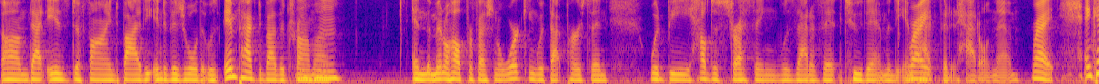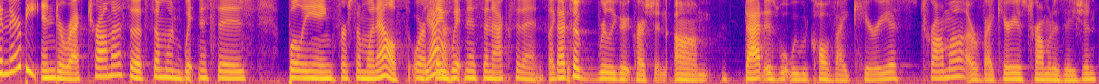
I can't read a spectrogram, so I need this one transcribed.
um, that is defined by the individual that was impacted by the trauma mm-hmm and the mental health professional working with that person would be how distressing was that event to them and the impact Right. that it had on them. Right. And can there be indirect trauma? So if someone witnesses bullying for someone else or if they witness an accident, like That's a really great question. Um, that is what we would call vicarious trauma or vicarious traumatization.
